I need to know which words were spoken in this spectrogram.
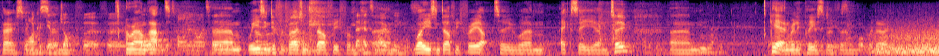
various things. I could get a job for, for around that. The time in IT. we're using different versions of Delphi from. They had some openings. We're using Delphi 3 up to XE2. Um, yeah, and really pleased with um, what we're doing.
